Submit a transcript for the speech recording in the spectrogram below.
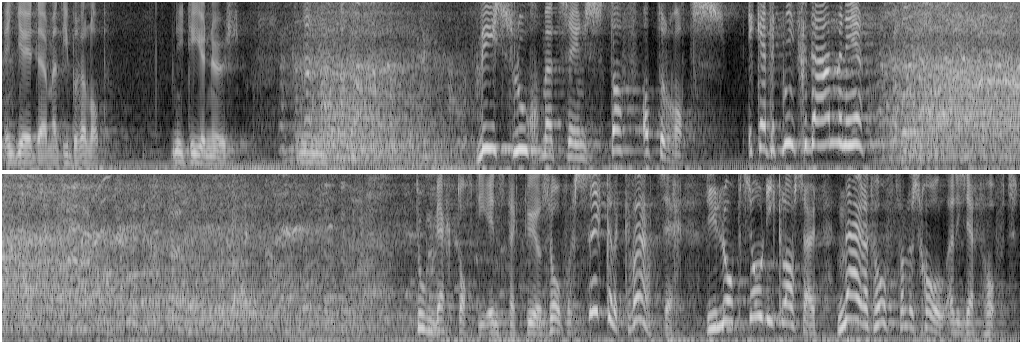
en jij daar met die bril op. Niet in je neus. Wie sloeg met zijn staf op de rots? Ik heb het niet gedaan, meneer. Werd toch die inspecteur zo verschrikkelijk kwaad, zeg. Die loopt zo die klas uit, naar het hoofd van de school. En die zegt, hoofd.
